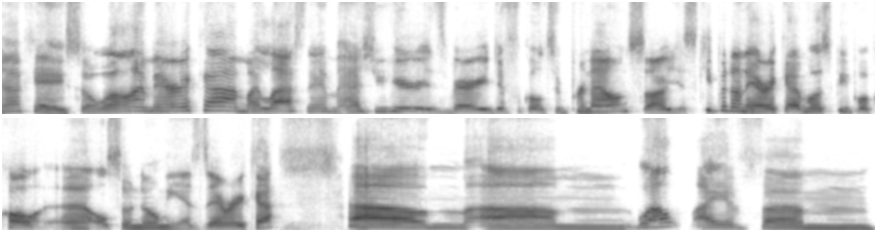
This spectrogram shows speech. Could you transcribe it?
Okay, so well, I'm Erica. My last name, as you hear, is very difficult to pronounce, so I just keep it on Erica. Most people call uh, also know me as Erica. Um, um, well, I have um,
